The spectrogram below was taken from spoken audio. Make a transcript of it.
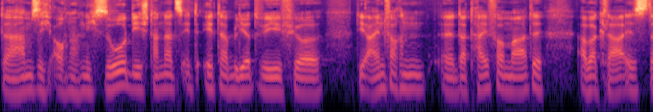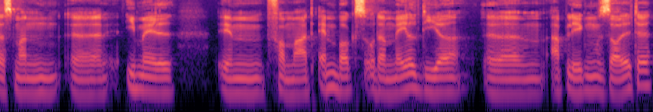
Da haben sich auch noch nicht so die Standards etabliert wie für die einfachen äh, Dateiformate. Aber klar ist, dass man äh, E-Mail im Format Mbox oder MailDear äh, ablegen sollte.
